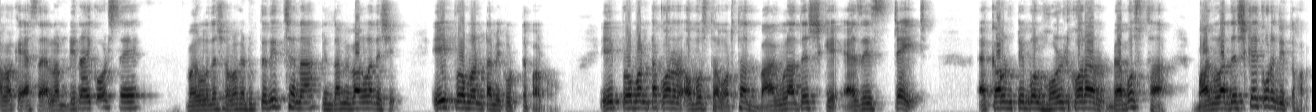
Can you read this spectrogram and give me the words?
আমাকে অ্যাসাইলাম ডিনাই করছে, বাংলাদেশ আমাকে ঢুকতে দিচ্ছে না, কিন্তু আমি বাংলাদেশি। এই প্রমাণটা আমি করতে পারব। এই প্রমাণটা করার অবস্থা, অর্থাৎ বাংলাদেশকে as a state accountable hold করার ব্যবস্থা বাংলাদেশকে করে দিতে হবে।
